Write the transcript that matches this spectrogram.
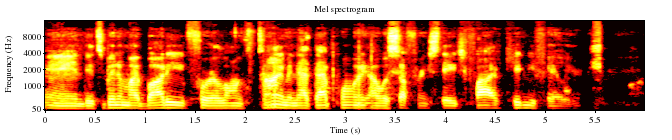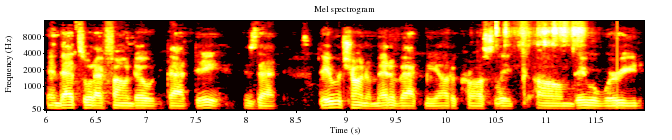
and it's been in my body for a long time. And at that point, I was suffering stage five kidney failure, and that's what I found out that day is that they were trying to medevac me out across Lake. Um, they were worried.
